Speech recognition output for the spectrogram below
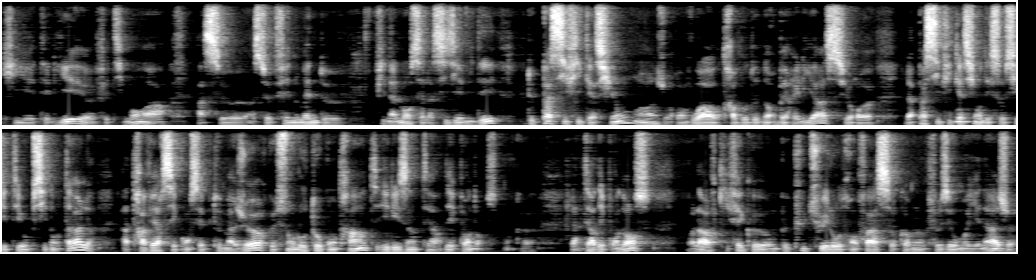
qui était liée effectivement à ce phénomène de, finalement, c'est la sixième idée de pacification. Hein. je renvoie aux travaux de Norbert Elias sur euh, la pacification des sociétés occidentales à travers ces concepts majeurs que sont l'autocontrainte et les interdépendances. Donc, euh, l'interdépendance, Voilà, qui fait qu'on ne peut plus tuer l'autre en face comme on le faisait au Moyen Âge.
